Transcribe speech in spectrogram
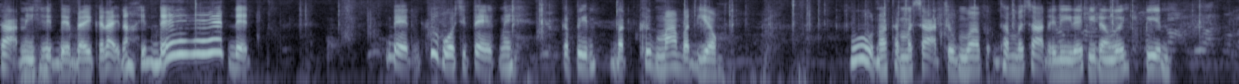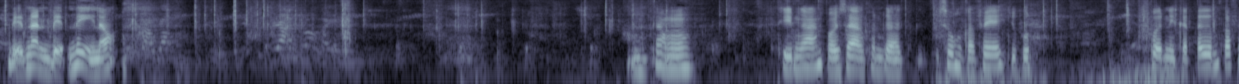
ชาตินี่เฮ็ดแบบใดก็ได้เนาะเฮ็ดเด็ดเด็ด เด็ดคือหัวสิแตกนี่กระปินบัดขึ้นมาบัดเดียวโอ้เนาะธรรมชาติชมว่าธรรมชาติดีได้พี่น้องเอ้ยเปลี่ยนแบบนั่นแบบนี้เนาะทางทีมงานปล่อยสร้างเพิ่นก็ส่งกาแฟอยู่พุ่นเพิ่นนี่ก็เติมกาแฟ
